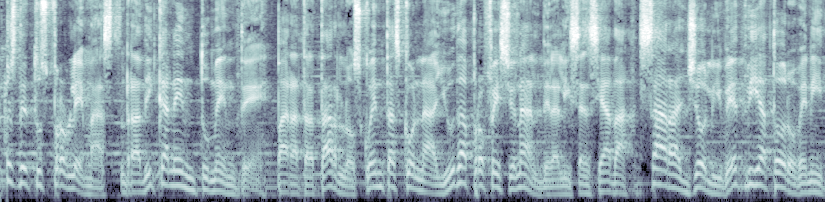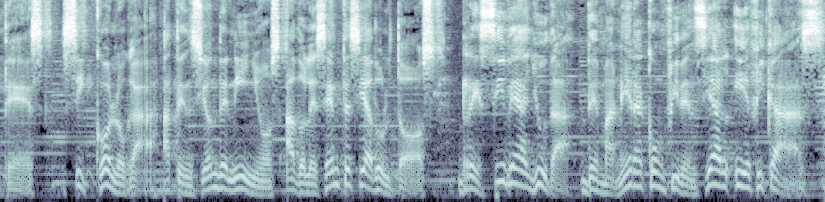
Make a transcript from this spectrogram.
de tus problemas radican en tu mente. Para tratarlos cuentas con la ayuda profesional de la licenciada Sara Jolivet Viatoro Benítez, psicóloga, atención de niños, adolescentes y adultos. Recibe ayuda de manera confidencial y eficaz.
